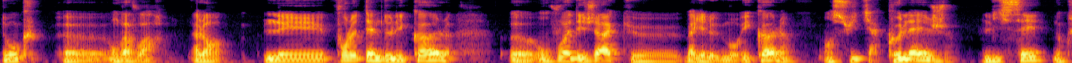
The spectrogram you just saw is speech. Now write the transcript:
Donc on va voir. Alors, pour le thème de l'école, euh, on voit déjà que bah, y a le mot école, ensuite il y a collège, lycée, donc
